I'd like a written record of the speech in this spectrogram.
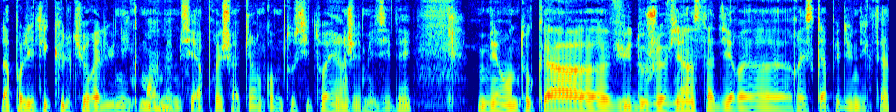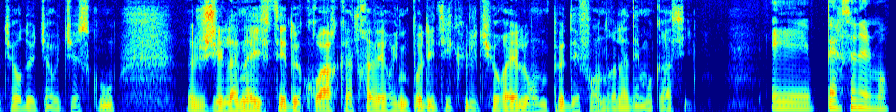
la politique culturelle uniquement, mhm. même si après chacun, comme tout citoyen, j'ai mes idées. Mais en tout cas, euh, vu d'où je viens, c'est-à-dire rescapé d'une dictature de Ceausescu, j'ai la naïveté de croire qu'à travers une politique culturelle, on peut défendre la démocratie. Et personnellement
